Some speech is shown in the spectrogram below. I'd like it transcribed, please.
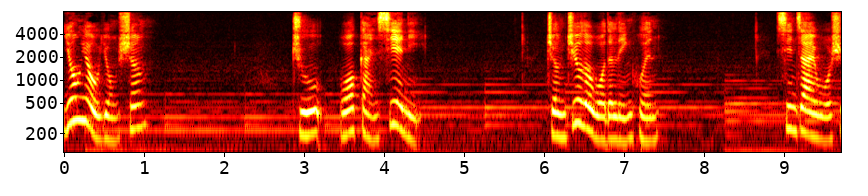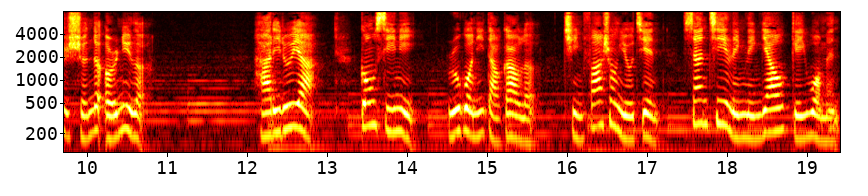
拥有永生。主，我感谢你。拯救了我的灵魂。现在我是神的儿女了。哈利路亚！恭喜你！如果你祷告了，请发送邮件三七零零幺给我们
